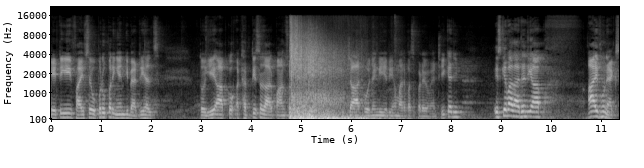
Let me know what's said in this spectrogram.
85 से ऊपर ऊपर ही हैं इनकी बैटरी हेल्थ तो ये आपको अठतीस हज़ार पाँच सौ चार्ज हो जाएँगे, ये भी हमारे पास पड़े हुए हैं। ठीक है जी? इसके बाद आ जाए जी आप आईफोन एक्स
